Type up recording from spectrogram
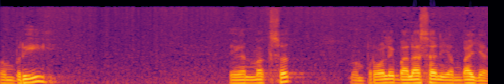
memberi dengan maksud memperoleh balasan yang banyak.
